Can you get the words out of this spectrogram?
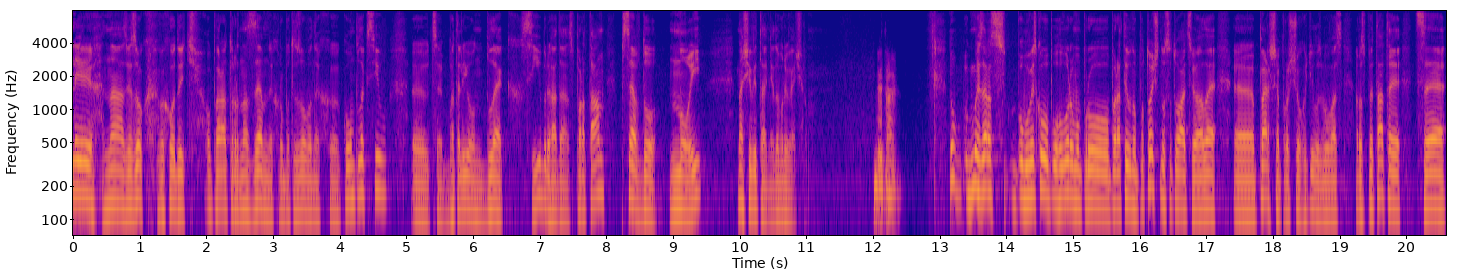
Далі на зв'язок виходить оператор наземних роботизованих е, комплексів. Е, Це батальйон Black Sea, бригада Спартан, псевдо Ной. Наші вітання. Добрий вечір. Вітаю. Ну, ми зараз обов'язково поговоримо про оперативну поточну ситуацію, але е, перше, про що хотілося б вас розпитати, це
